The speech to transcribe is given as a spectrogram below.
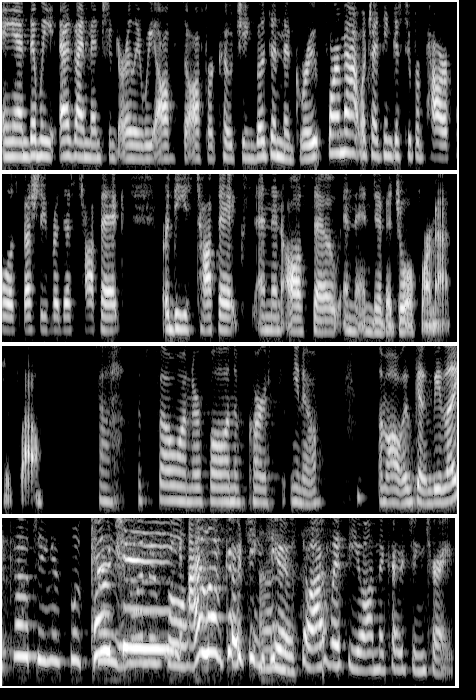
and then we, as I mentioned earlier, we also offer coaching both in the group format, which I think is super powerful, especially for this topic or these topics, and then also in the individual formats as well. Oh, that's so wonderful. And of course, you know, I'm always going to be like, coaching is coaching. wonderful. I love coaching too. Uh, so I'm with you on the coaching train.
